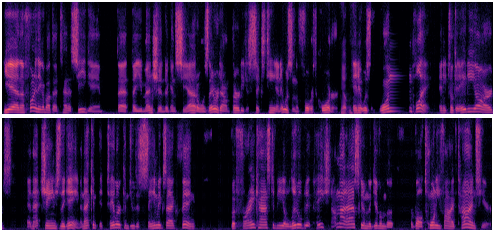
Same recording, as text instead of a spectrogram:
Yeah, and the funny thing about that Tennessee game that that you mentioned against Seattle was they were down 30 to 16 and it was in the fourth quarter. Yep. And it was one play and he took it 80 yards and that changed the game. And that can Taylor can do the same exact thing, but Frank has to be a little bit patient. I'm not asking him to give him the, the ball 25 times here,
